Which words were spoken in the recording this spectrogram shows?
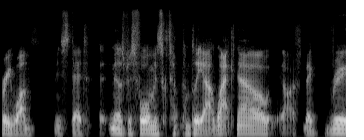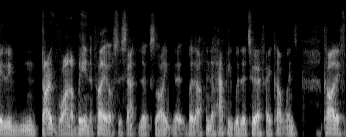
3 1 instead. Middlesbrough's form is t- completely out of whack now. Uh, They really don't want to be in the playoffs, as that looks like, but I think they're happy with the two FA Cup wins. Cardiff,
